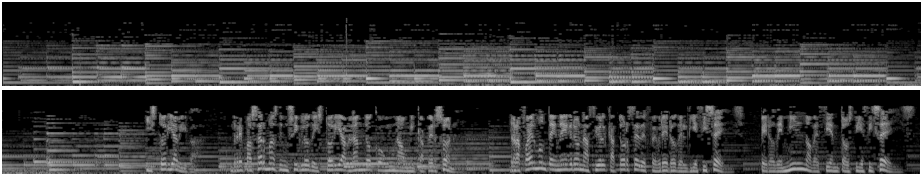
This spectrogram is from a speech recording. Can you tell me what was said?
Historia viva. Repasar más de un siglo de historia hablando con una única persona. Rafael Montenegro nació el 14 de febrero del 16, pero de 1916.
